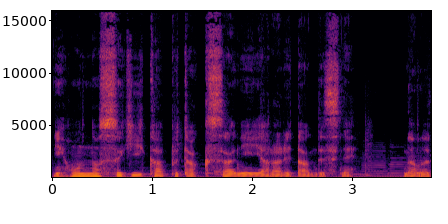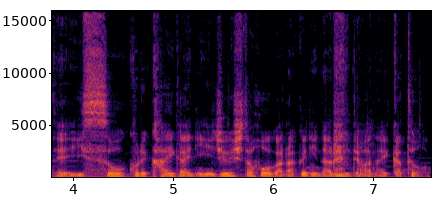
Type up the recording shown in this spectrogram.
日本の杉か豚草にやられたんですね。なので一層これ海外に移住した方が楽になるんではないかと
